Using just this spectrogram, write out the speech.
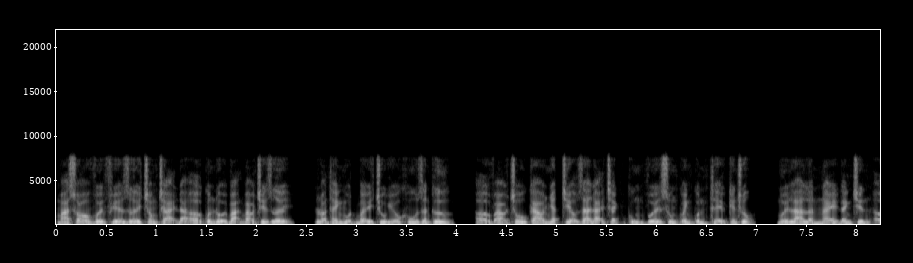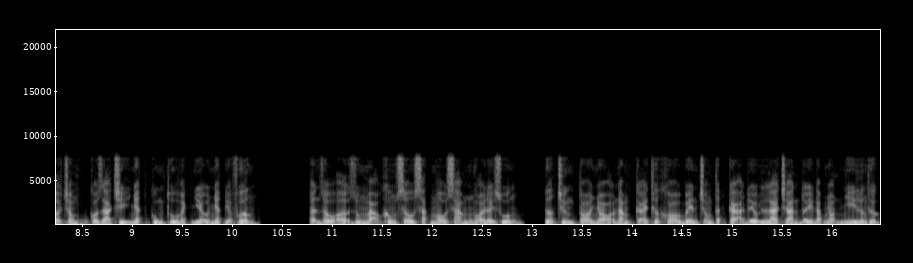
Mà so với phía dưới trong trại đã ở quân đội bạn bảo chế giới, loạn thành một bảy chủ yếu khu dân cư, ở vào chỗ cao nhất triệu gia đại trạch cùng với xung quanh quần thể kiến trúc, mới là lần này đánh chiến ở trong có giá trị nhất cùng thu hoạch nhiều nhất địa phương. Ẩn dấu ở dung mạo không sâu sắc màu xám ngói đầy xuống, ước chừng to nhỏ năm cái thước kho bên trong tất cả đều là tràn đầy đắp nhọn nhi lương thực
